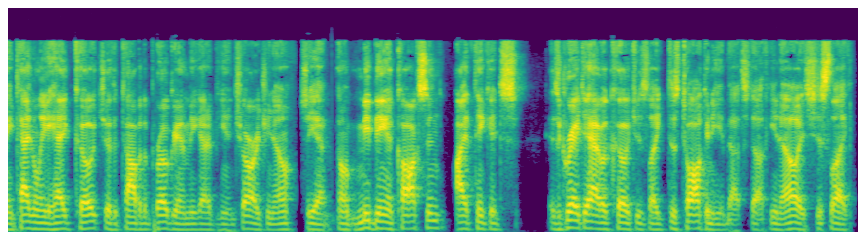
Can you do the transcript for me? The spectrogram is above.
mean, technically, head coach at the top of the program, you got to be in charge, you know. So yeah, me being a coxswain, I think it's it's great to have a coach who's like just talking to you about stuff, you know? It's just like,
